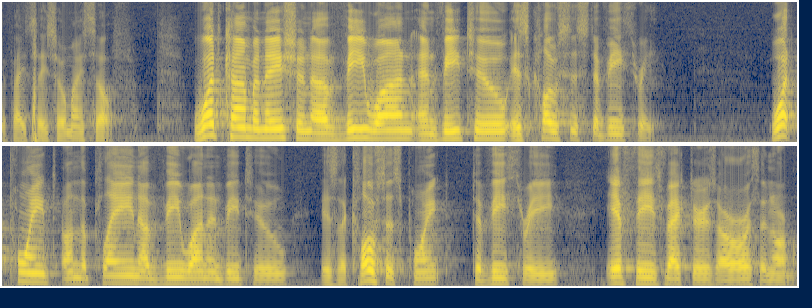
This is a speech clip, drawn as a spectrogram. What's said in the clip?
if I say so myself. What combination of V1 and V2 is closest to V3? What point on the plane of V1 and V2 is the closest point to V3 if these vectors are orthonormal?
